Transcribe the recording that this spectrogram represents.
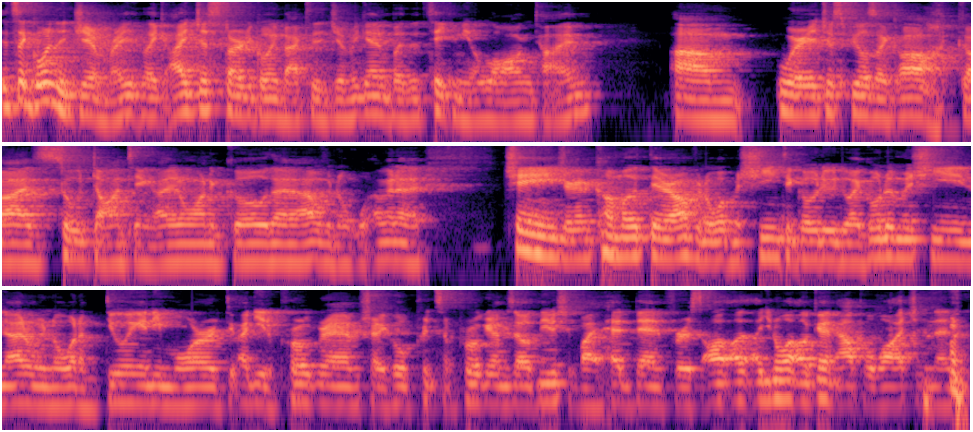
It's like going to the gym, right? Like I just started going back to the gym again, but it's taken me a long time. Um, where it just feels like, oh god, it's so daunting. I don't want to go. That I don't know. what- I'm gonna change. I'm gonna come out there. I don't even know what machine to go to. Do I go to a machine? I don't even know what I'm doing anymore. Do I need a program? Should I go print some programs out? Maybe I should buy a headband first. I'll, I'll you know what? I'll get an Apple Watch and then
